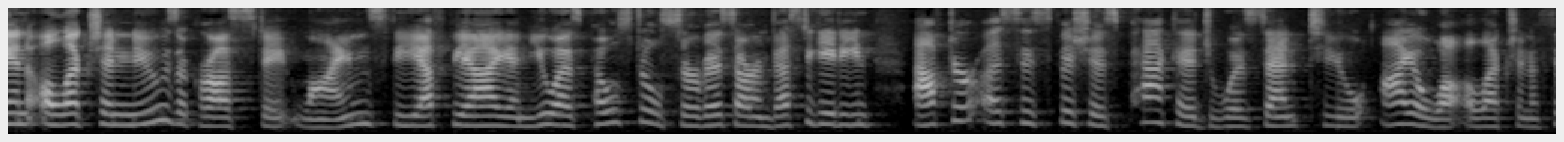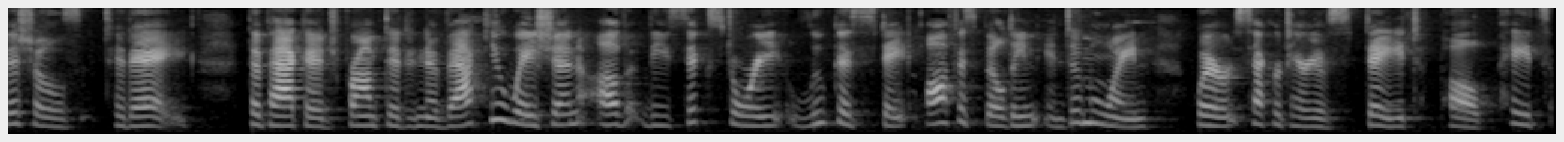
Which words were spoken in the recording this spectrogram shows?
In election news across state lines, the FBI and U.S. Postal Service are investigating after a suspicious package was sent to Iowa election officials today. The package prompted an evacuation of the six story Lucas State Office building in Des Moines, where Secretary of State Paul Pate's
